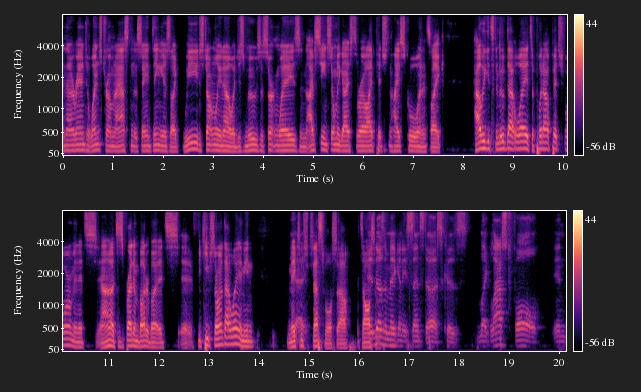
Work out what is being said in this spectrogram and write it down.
And then I ran to Wenstrom and I asked him the same thing. He was like, we just don't really know. It just moves a certain ways. And I've seen so many guys throw. I pitched in high school and it's like how he gets to move that way. It's a put out pitch for him. And it's, I don't know, it's his bread and butter, but it's, if he keeps throwing it that way, I mean, makes yeah, him successful. So it's awesome. It doesn't make any sense to us because like last fall in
